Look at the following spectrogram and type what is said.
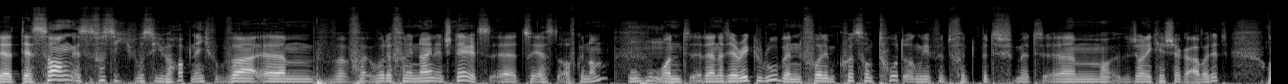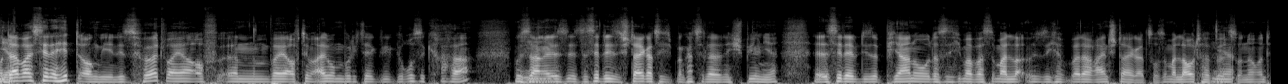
der, der Song, ist, das wusste ich, wusste ich überhaupt nicht, war, ähm, wurde von den Nine Inch Nails äh, zuerst aufgenommen. Mhm. Und äh, dann hat der Rick Rubin vor dem, kurz vorm Tod irgendwie mit, mit, mit, mit ähm, Johnny Cash ja gearbeitet. Und Ja. da war es ja der Hit irgendwie. Dieses Hurt war ja auf, ähm, war ja auf dem Album wirklich der, der große Kracher. Muss ich sagen, Mhm. das, ist- das ist ja dieses steigert sich, man kann es ja leider nicht spielen hier. Das ist ja der, dieser Piano, dass sich immer was immer sich weiter reinsteigert, so, es immer lauter wird, Ja. so, ne? Und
